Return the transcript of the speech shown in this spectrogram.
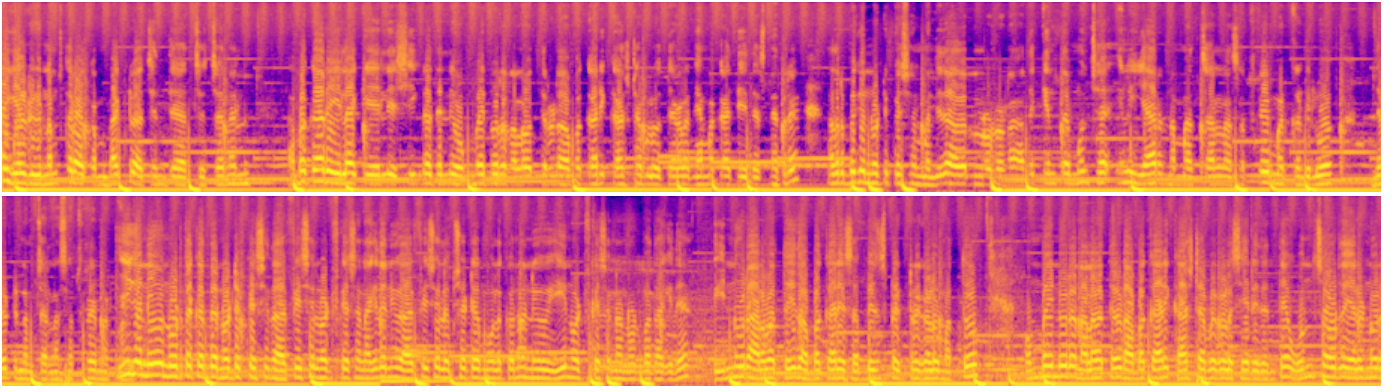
ಹಾಗೆ ಎಲ್ರಿಗೂ ನಮಸ್ಕಾರ. ವೆಲ್ಕಮ್ ಬ್ಯಾಕ್ ಟು ಅಚಿಂತೆ ಅಚ್ಚ ಚಾನೆಲ್. ಅಬಕಾರಿ ಇಲಾಖೆಯಲ್ಲಿ ಶೀಘ್ರದಲ್ಲಿ ಒಂಬೈನೂರ ನಲವತ್ತೆರಡು ಅಬಕಾರಿ ಕಾನ್ಸ್ಟೇಬಲ್ ಹುದ್ದೆಗಳ ನೇಮಕಾತಿ ಇದೆ ಸ್ನೇಹಿತರೆ. ಅದ್ರ ಬಗ್ಗೆ ನೋಟಿಫಿಕೇಶನ್ ಬಂದಿದೆ, ಅದನ್ನು ನೋಡೋಣ. ಅದಕ್ಕಿಂತ ಮುಂಚೆ ಇನ್ನು ಯಾರು ನಮ್ಮ ಚಾನಲ್ನ ಸಬ್ಸ್ಕ್ರೈಬ್ ಮಾಡ್ಕೊಂಡಿಲ್ವೋ ದಯವಿಟ್ಟು ನಮ್ಮ ಚಾನಲ್ ಸಬ್ಸ್ಕ್ರೈಬ್ ಮಾಡಿ ಈಗ ನೀವು ನೋಡ್ತಕ್ಕಂಥ ನೋಟಿಫಿಕೇಶನ್ ಅಫಿಷಿಯಲ್ ನೋಟಿಫಿಕೇಶನ್ ಆಗಿದೆ. ನೀವು ಅಫಿಷಿಯಲ್ ವೆಬ್ಸೈಟ್ ಮೂಲಕ ನೀವು ಈ ನೋಟಿಫಿಕೇಶನ್ ನೋಡಬಹುದಾಗಿದೆ ಇನ್ನೂರ ಅರವತ್ತೈದು ಅಬಕಾರಿ ಸಬ್ ಇನ್ಸ್ಪೆಕ್ಟರ್ಗಳು ಮತ್ತು ಒಂಬೈನೂರ ನಲವತ್ತೆರಡು ಅಬಕಾರಿ ಕಾನ್ಸ್ಟೇಬಲ್ಗಳು ಸೇರಿದಂತೆ ಒಂದು ಸಾವಿರದ ಎರಡುನೂರ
